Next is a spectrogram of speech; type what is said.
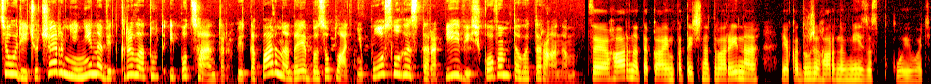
Цьогоріч у червні Ніна відкрила тут іпоцентр. Відтепер надає безоплатні послуги з терапії військовим та ветеранам. Це гарна така емпатична тварина, яка дуже гарно вміє заспокоювати.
